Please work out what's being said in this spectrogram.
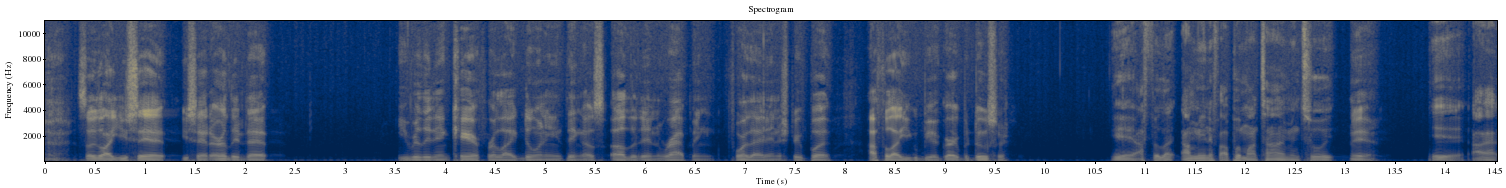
so like you said, you said earlier that you really didn't care for like doing anything else other than rapping for that industry. But I feel like you could be a great producer. Yeah, I feel like I mean if I put my time into it, Yeah, yeah, I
